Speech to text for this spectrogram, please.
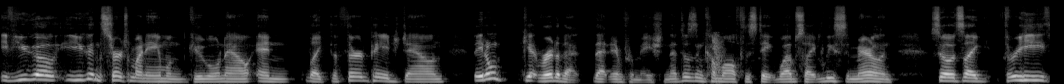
if you go you can search my name on Google now and like the third page down, they don't get rid of that that information. That doesn't come off the state website, at least in Maryland. So it's like three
